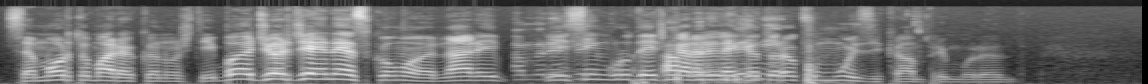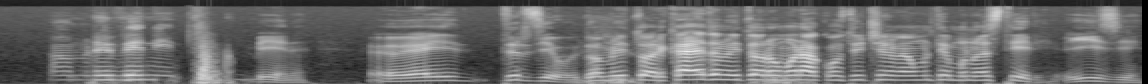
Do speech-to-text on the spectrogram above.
Să mor tu, Mario, că nu știi. Bă, George Enescu, mă. N-are... Am E revenit. singurul de aici Am care are revenit. legătură cu muzica, în primul rând. Am revenit. Bine. E târziu. Domnitori, care domnitor român a construit cele mai multe mănăstiri? Easy.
